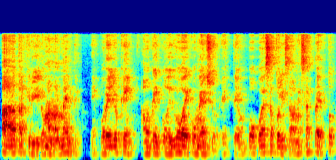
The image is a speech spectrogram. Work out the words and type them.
para transcribirlo manualmente. Es por ello que, aunque el código de comercio esté un poco desactualizado en ese aspecto,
